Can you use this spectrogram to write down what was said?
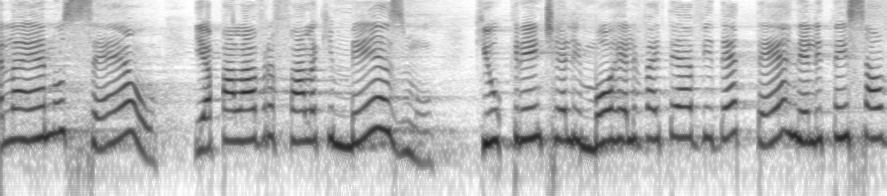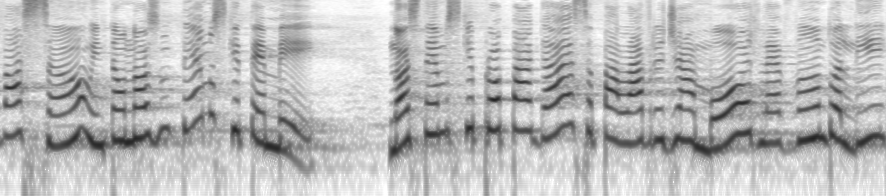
Ela é no céu. E a palavra fala que mesmo que o crente ele morra, ele vai ter a vida eterna, ele tem salvação. Então nós não temos que temer. Nós temos que propagar essa palavra de amor, levando ali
